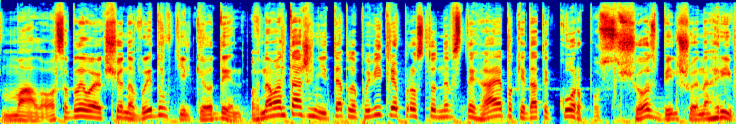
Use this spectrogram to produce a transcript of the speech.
мало, особливо якщо на видув тільки один. В навантаженні тепле повітря просто не встигає покидати корпус, що збільшує нагрів.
